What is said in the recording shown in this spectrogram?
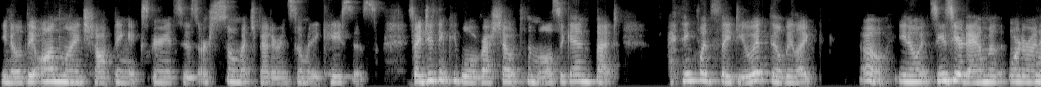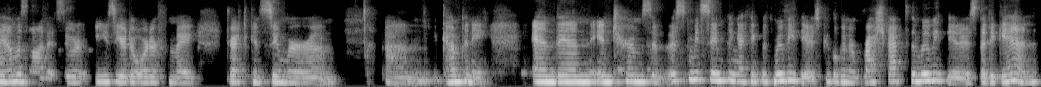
You know the online shopping experiences are so much better in so many cases. So i do think people will rush out to the malls again but i think once they do it they'll be like oh you know it's easier to am- order on mm-hmm. amazon. It's easier to order from my direct consumer um, um, company. And then in terms of this can be the same thing i think with movie theaters. People are going to rush back to the movie theaters but again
